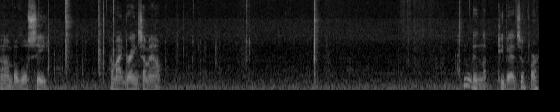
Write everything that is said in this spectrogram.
Um, but we'll see. I might drain some out. It doesn't look too bad so far.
